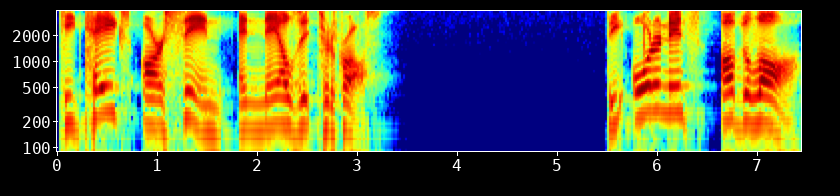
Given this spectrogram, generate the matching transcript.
He takes our sin and nails it to the cross. The ordinance of the law.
